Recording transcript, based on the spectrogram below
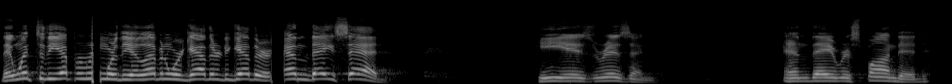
They went to the upper room where the eleven were gathered together, and they said, He is risen. And they responded,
